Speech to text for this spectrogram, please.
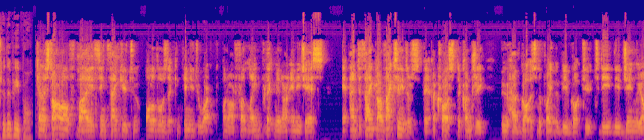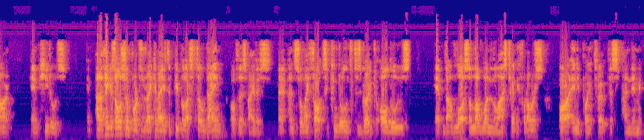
to the people. Can I start off by saying thank you to all of those that continue to work on our front line, particularly in our NHS, eh, and to thank our vaccinators eh, across the country who have got us to the point that we've got to today. They genuinely are um, heroes. And I think it's also important to recognise that people are still dying of this virus. Uh, and so my thoughts and condolences go out to all those that have lost a loved one in the last 24 hours or at any point throughout this pandemic.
